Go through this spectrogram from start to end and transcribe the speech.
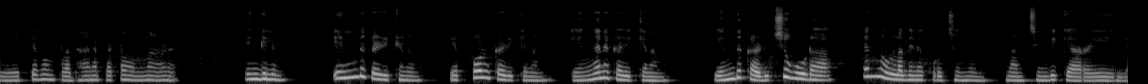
ഏറ്റവും പ്രധാനപ്പെട്ട ഒന്നാണ്. എങ്കിലും എന്ത് കഴിക്കണം എപ്പോൾ കഴിക്കണം എങ്ങനെ കഴിക്കണം എന്ത് കഴിച്ചുകൂടാ എന്നുള്ളതിനെക്കുറിച്ചൊന്നും നാം ചിന്തിക്കാറേയില്ല.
